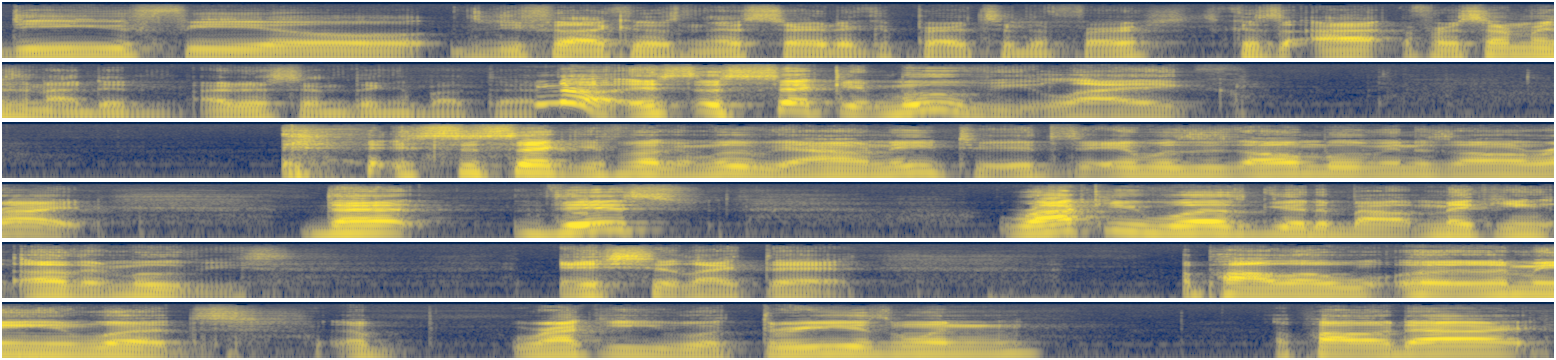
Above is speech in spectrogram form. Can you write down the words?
do you feel did you feel like it was necessary to compare it to the first? Because I for some reason I didn't. I just didn't think about that. No, it's the second movie. Like, it's the second fucking movie. I don't need to. It's it was his own movie in his own right. That this Rocky was good about making other movies and shit like that. Apollo. Uh, I mean, what? Uh, Rocky. What three is when Apollo died.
